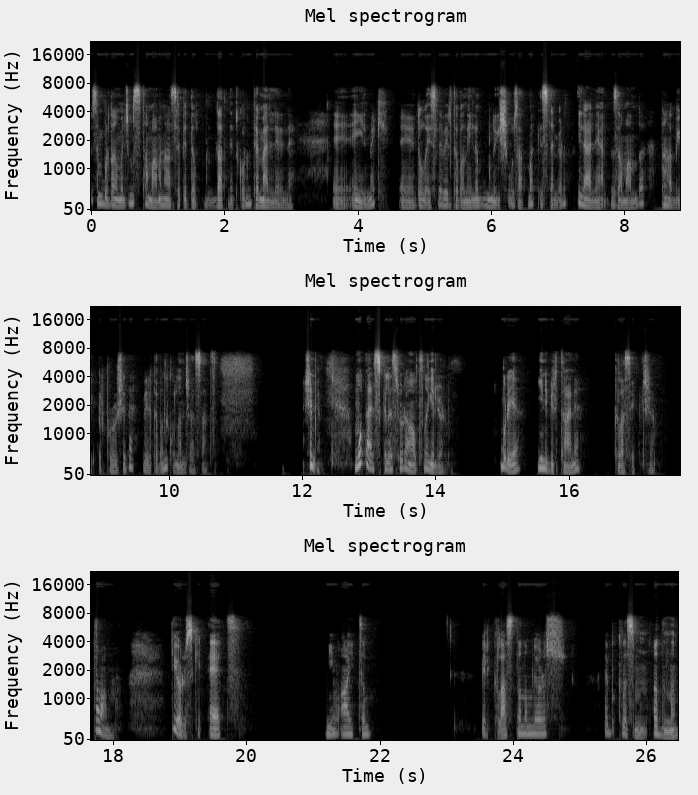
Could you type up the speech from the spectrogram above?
Bizim burada amacımız tamamen ASP.NET Core'un temellerine e, eğilmek. E, dolayısıyla veri tabanıyla bunu işi uzatmak istemiyorum. İlerleyen zamanda daha büyük bir projede veri tabanı kullanacağız zaten. Şimdi Models klasörü altına geliyorum. Buraya yeni bir tane class ekleyeceğim. Tamam mı? Diyoruz ki add new item bir class tanımlıyoruz ve bu class'ımın adını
